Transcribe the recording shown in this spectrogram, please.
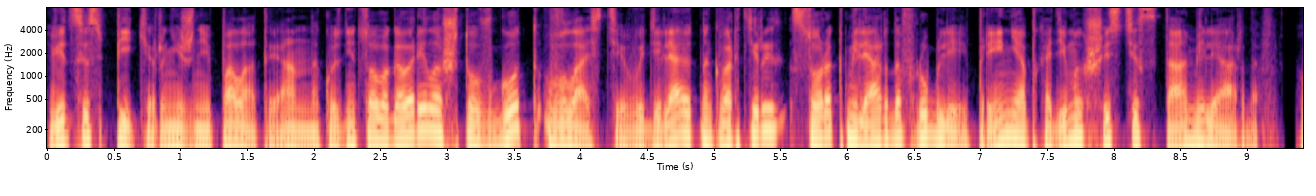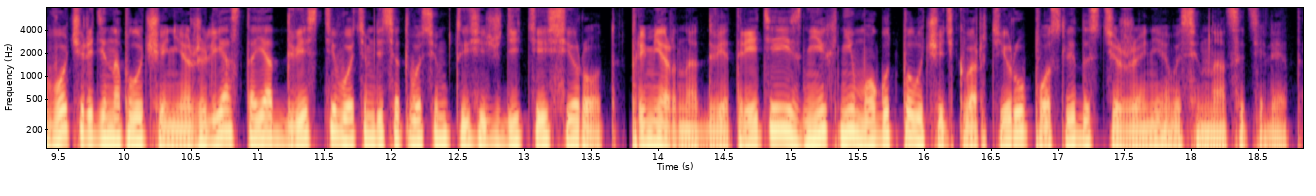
Вице-спикер Нижней палаты Анна Кузнецова говорила, что в год власти выделяют на квартиры 40 миллиардов рублей при необходимых 600 миллиардов. В очереди на получение жилья стоят 288 тысяч детей-сирот. Примерно две трети из них не могут получить квартиру после достижения 18 лет.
